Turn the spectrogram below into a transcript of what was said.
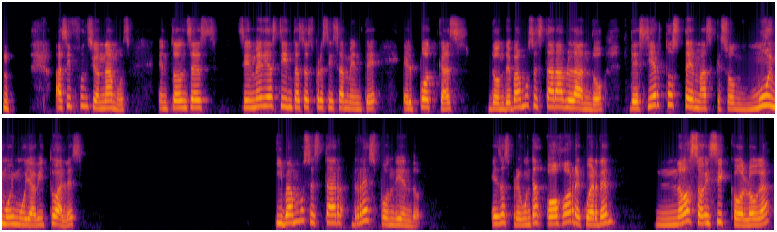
Así funcionamos. Entonces, Sin Medias Tintas es precisamente el podcast donde vamos a estar hablando de ciertos temas que son muy, muy, muy habituales y vamos a estar respondiendo esas preguntas. Ojo, recuerden, no soy psicóloga,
